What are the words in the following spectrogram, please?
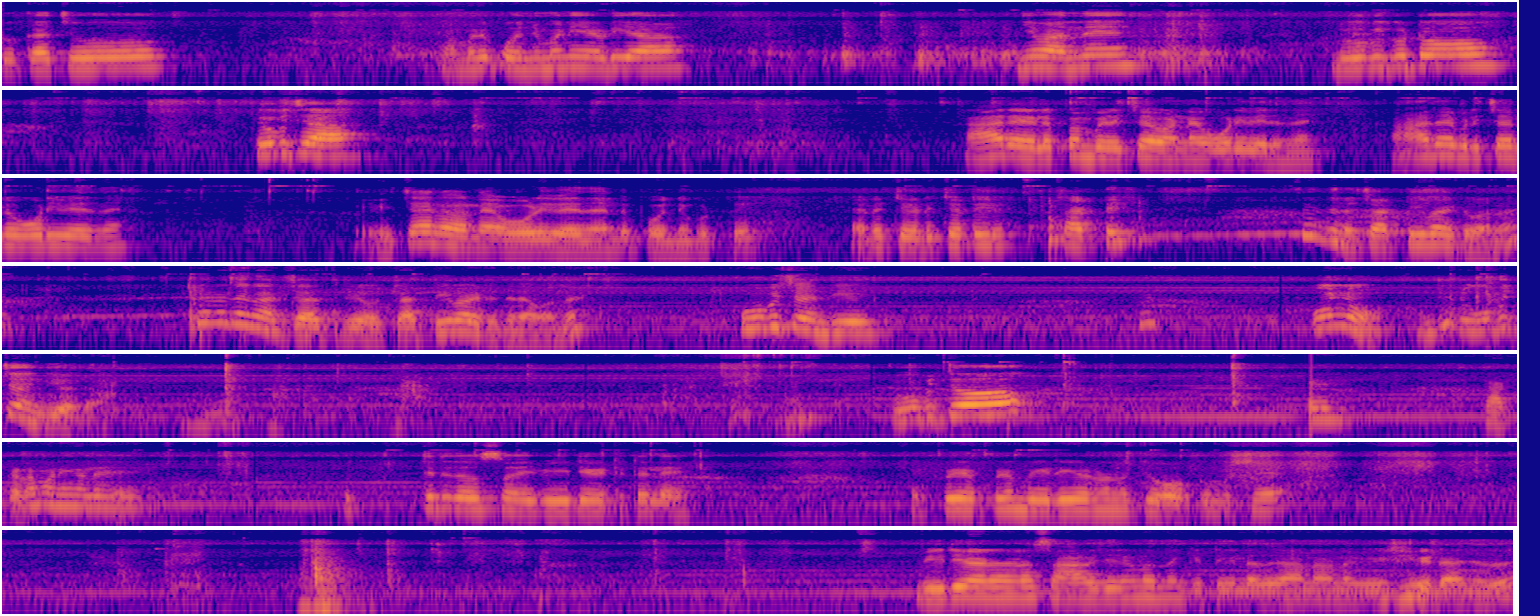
ലൂക്കാച്ചോ നമ്മുടെ പൊന്നുമണി എവിടെയാ? ഇനി വന്നേ. ലൂബിക്കുട്ടോ ലൂപിച്ചാ ആരാ എളുപ്പം വിളിച്ചാൽ ഉടനെ ഓടി വരുന്നേ? ആരാ വിളിച്ചാലും ഓടി വരുന്നേ? വിളിച്ചാലോ ഉടനെ ഓടി വരുന്നേ എന്റെ പൊന്നുകുട്ടി. എന്റെ ചെടിച്ചട്ടി ചട്ടി. ഇതെന്തിനാ ചട്ടിയുമായിട്ട് വന്നേ? ഇതെന്താ കാണിച്ചാത്തിരിയോ ചട്ടിയുമായിട്ട് എന്തിനാ വന്നേ? പൂപിച്ച എന്തിയേ? പൊന്നു ഇത് രൂപിച്ച എന്തിയോടാ രൂപിച്ചോ? തക്കട മണികളെ ഒത്തിരി ദിവസമായി വീഡിയോ ഇട്ടിട്ടല്ലേ? എപ്പോഴും എപ്പോഴും വീഡിയോ ഇടണമെന്നൊക്കെ ഓർക്കും പക്ഷേ വീഡിയോ ഇടാനുള്ള സാഹചര്യങ്ങളൊന്നും കിട്ടിയില്ല. അത് കാരണമാണ് വീഡിയോ ഇടാഞ്ഞത്.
